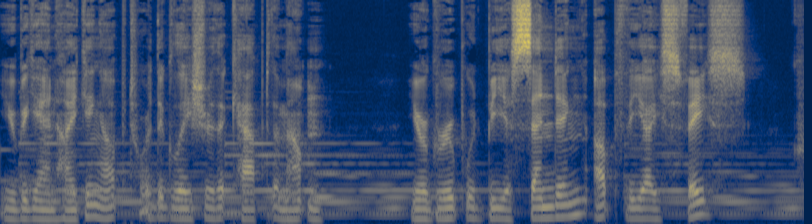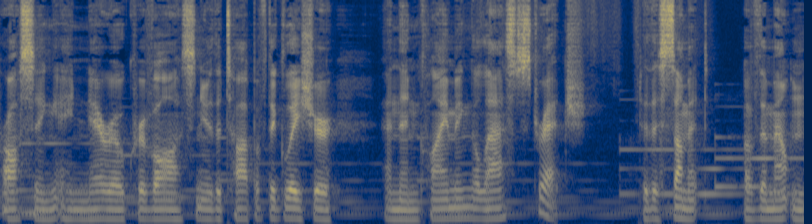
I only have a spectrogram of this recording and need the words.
you began hiking up toward the glacier that capped the mountain. Your group would be ascending up the ice face, crossing a narrow crevasse near the top of the glacier and then climbing the last stretch to the summit of the mountain.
